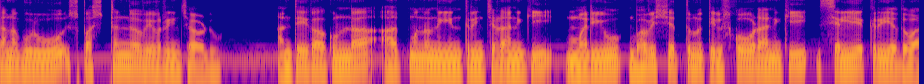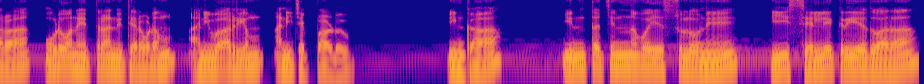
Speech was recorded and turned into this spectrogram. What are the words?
తన గురువు స్పష్టంగా వివరించాడు. అంతేకాకుండా ఆత్మను నియంత్రించడానికి మరియు భవిష్యత్తును తెలుసుకోవడానికి శల్యక్రియ ద్వారా మూడవ నేత్రాన్ని తెరవడం అనివార్యం అని చెప్పాడు. ఇంకా ఇంత చిన్న వయస్సులోనే ఈ శల్యక్రియ ద్వారా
